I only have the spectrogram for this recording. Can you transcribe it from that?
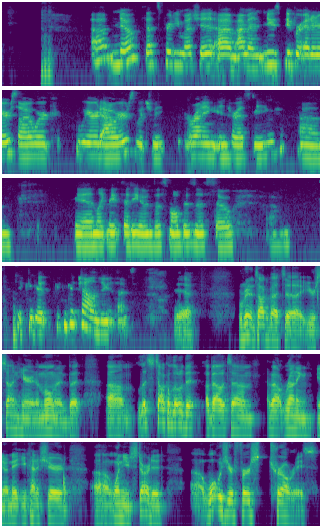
Um, no, that's pretty much it. Um, I'm a newspaper editor, so I work weird hours, which makes running interesting. Um, and like Nate said, he owns a small business, so um, it can get it can get challenging at times. Yeah, we're going to talk about uh, your son here in a moment, but um, let's talk a little bit about um, about running. You know, Nate, you kind of shared uh, when you started. Uh, what was your first trail race?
